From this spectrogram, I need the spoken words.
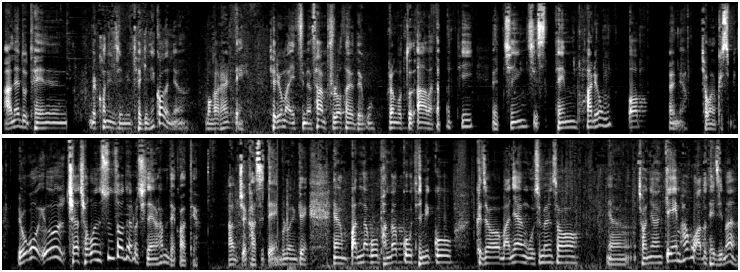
안 해도 되는 메커니즘이 되긴 했거든요. 뭔가를 할 때. 재료만 있으면 사람 불러서 해도 되고 그런 것도 아 맞다. 파티 매칭 시스템 활용법 설명 적어놓겠습니다. 요거 요 제가 적은 순서대로 진행을 하면 될 것 같아요. 다음 주에 갔을 때. 물론 이렇게 그냥 만나고 반갑고 재밌고 그저 마냥 웃으면서 그냥 저냥 게임 하고 와도 되지만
